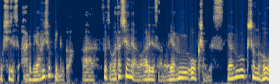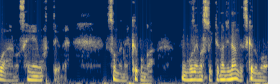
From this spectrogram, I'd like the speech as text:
惜しいです。あ、でもヤフーショッピングか。あ、そうです。私はね、あの、あれです。あの、ヤフーオークションです。ヤフーオークションの方は、あの、1000円オフっていうね、そんなね、クーポンがございますといった感じなんですけども、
